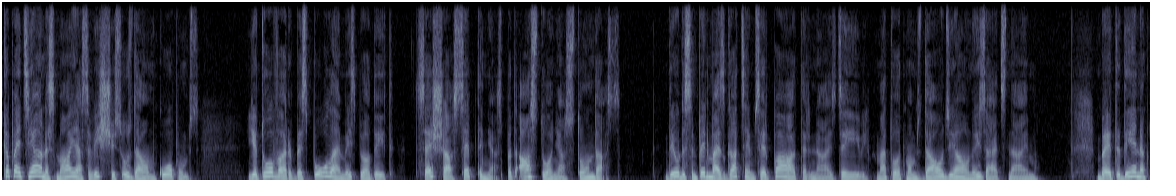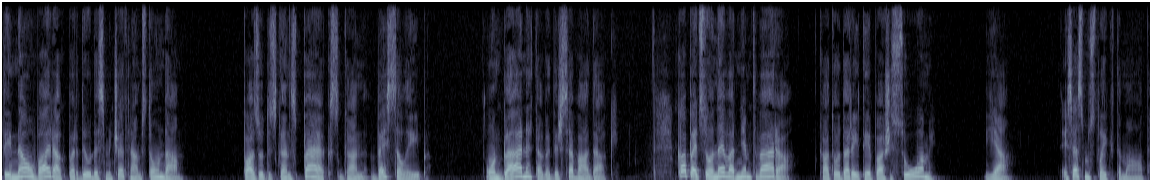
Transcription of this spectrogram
Kāpēc jānes mājās viss šis uzdevumu kopums, ja to var bez pūlēm izpildīt 6, 7, pat 8 stundās? 21. gadsimts ir pātrinājis dzīvi, metot mums daudz jaunu izaicinājumu. Bet diennaktī nav vairāk par 24 stundām. Pazudis gan spēks, gan veselība. Un bērni tagad ir savādāki. Kāpēc to nevar ņemt vērā, kā to darīja tie paši somi? Jā, es esmu slikta māte.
